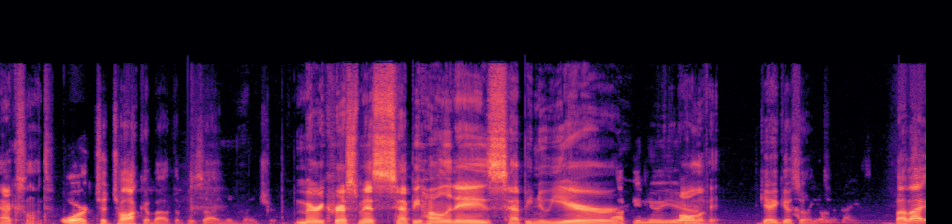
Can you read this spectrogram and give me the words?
Excellent. or to talk about the Poseidon Adventure. Merry Christmas, Happy Holidays, Happy New Year, Happy New Year. all of it. Gay Happy gesund. Bye bye.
